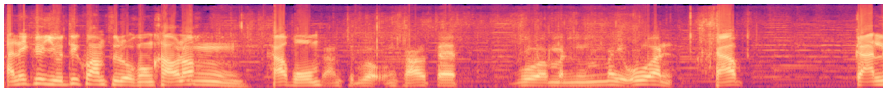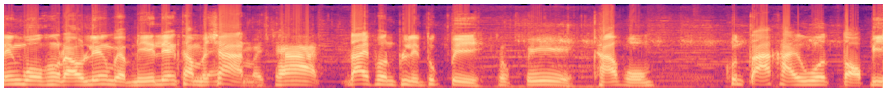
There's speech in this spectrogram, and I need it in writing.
อันนี้คืออยู่ที่ความสะดวกของเขาเนาะอืมครับผมตามสะดวกของเขาแต่วัวมันไม่อ้วนครับ การเลี้ยงวัวของเราเลี้ยงแบบนี้เลี้ยงธรรมชาติ ธรรมชาติได้ผลผลิตทุกปีทุกปีครับผม คุณตาขายวัวต่อปี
